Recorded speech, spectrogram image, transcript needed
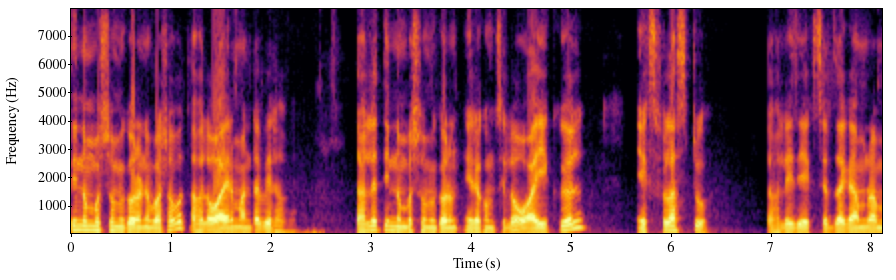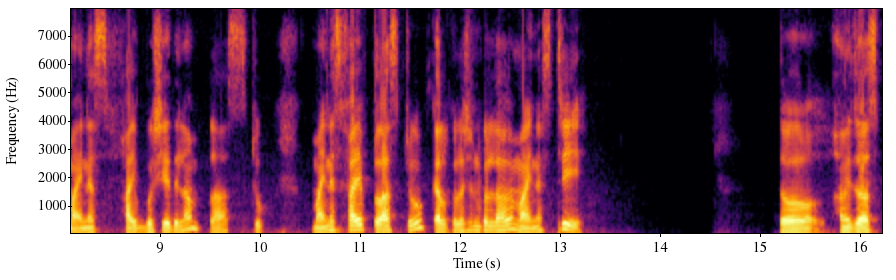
তিন নম্বর সমীকরণে বসাবো, তাহলে ওয়াই এর মানটা বের হবে। তাহলে তিন নম্বর সমীকরণ এরকম ছিল y equal x plus two তাহলে এই যে এক্সের জায়গায় আমরা মাইনাস ফাইভ বসিয়ে দিলাম plus two minus five plus two calculation করলে হবে মাইনাস থ্রি তো আমি জাস্ট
